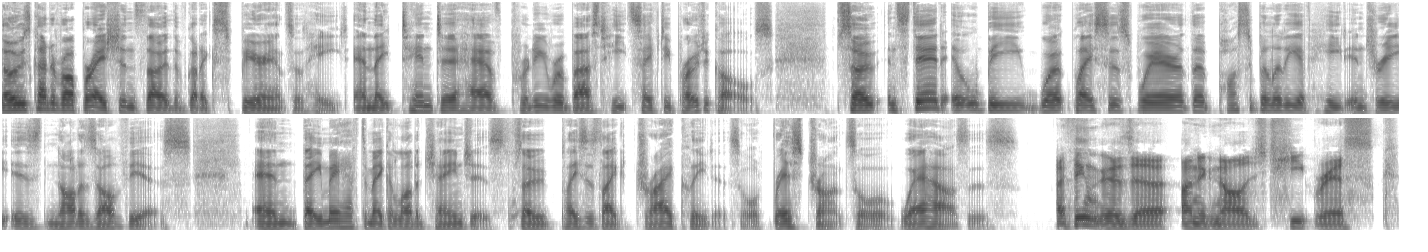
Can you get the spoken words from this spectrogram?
Those kind of operations, though, they've got experience with heat and they tend to have pretty robust heat safety protocols. So instead, it will be workplaces where the possibility of heat injury is not as obvious and they may have to make a lot of changes. So places like dry cleaners or restaurants or warehouses. I think there's a unacknowledged heat risk,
